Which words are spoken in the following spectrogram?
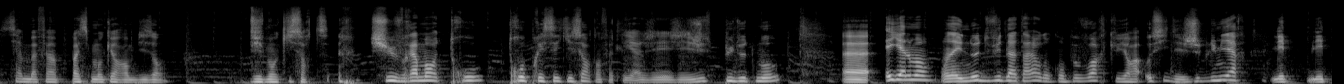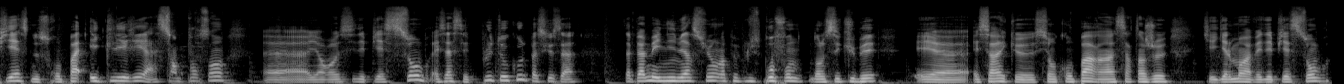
ça m'a fait un passe mon cœur en me disant vivement qu'ils sortent. Je suis vraiment trop, trop pressé qu'ils sortent en fait, les gars. J'ai juste plus d'autres mots. Euh, également, on a une autre vue de l'intérieur, donc on peut voir qu'il y aura aussi des jeux de lumière. Les, pièces ne seront pas éclairées à 100%. Euh, il y aura aussi des pièces sombres, et ça c'est plutôt cool parce que ça, permet une immersion un peu plus profonde dans le CQB. Euh, et, c'est vrai que si on compare à un certain jeu qui également avait des pièces sombres,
